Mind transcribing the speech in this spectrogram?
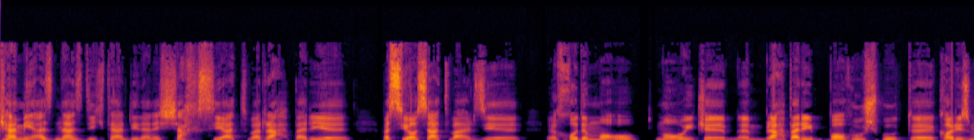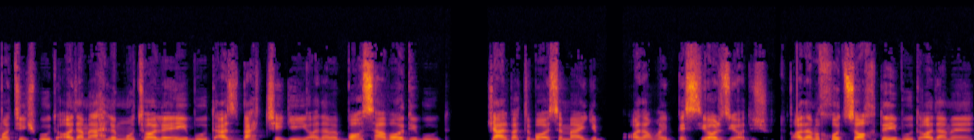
کمی از نزدیکتر دیدن شخصیت و رهبری و سیاست ورزی خود ماو. ماوی که رهبری باهوش بود کاریزماتیک بود آدم اهل مطالعه بود از بچگی آدم باسوادی بود که البته باعث مرگ آدم های بسیار زیادی شد. آدم خودساخته ای بود آدم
